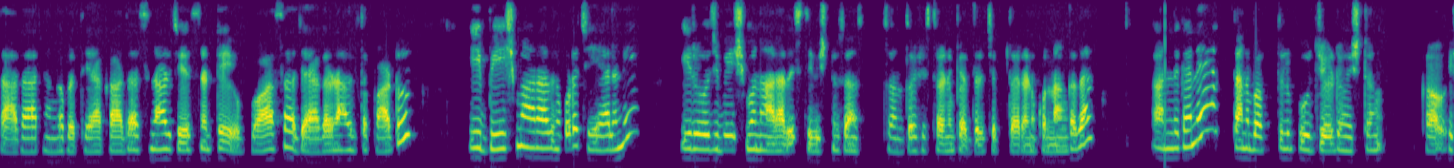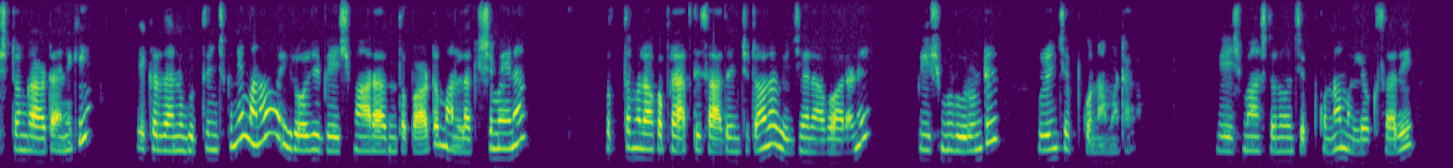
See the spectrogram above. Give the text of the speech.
సాధారణంగా ప్రతి ఏకాదశి నాడు చేసినట్టే ఉపవాస జాగరణాలతో పాటు ఈ భీష్మ ఆరాధన కూడా చేయాలని ఈ రోజు భీష్మను ఆరాధిస్తే విష్ణు సంతోషిస్తాడని పెద్దలు చెప్తారు అనుకున్నాం కదా. అందుకనే తన భక్తులు పూజ చేయడం ఇష్టం కా ఇష్టం కావటానికి ఇక్కడ దాన్ని గుర్తుంచుకుని మనం ఈరోజు భీష్మ ఆరాధనతో పాటు మన లక్ష్యమైన ఉత్తమలోక ప్రాప్తి సాధించడంలో విజయలాభాలని భీష్ముడు గురించి గురించి చెప్పుకున్నామట. భీష్మాష్టమి చెప్పుకున్నాం మళ్ళీ ఒకసారి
